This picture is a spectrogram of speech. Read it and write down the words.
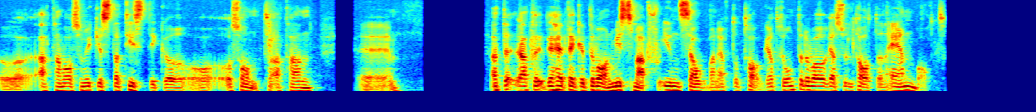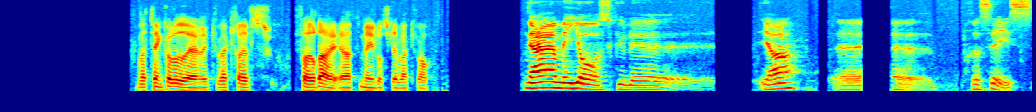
och att han var så mycket statistiker och, och sånt att han eh, att, det- att det helt enkelt var en missmatch insåg man efter ett tag. Jag tror inte det var resultaten enbart. Vad tänker du Erik? Vad krävs för dig att Milo ska vara kvar? Nej, men jag skulle... Ja. Eh, eh, precis.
